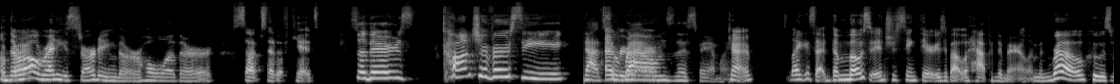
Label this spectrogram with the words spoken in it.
And they're already starting their whole other subset of kids. So there's controversy that Everywhere. surrounds this family. Okay. Like I said, the most interesting theories about what happened to Marilyn Monroe, who's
